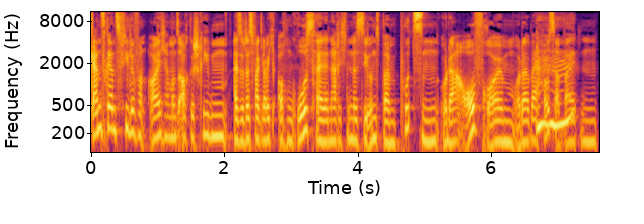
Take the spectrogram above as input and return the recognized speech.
Ganz, ganz viele von euch haben uns auch geschrieben, also das war, glaube ich, auch ein Großteil der Nachrichten, dass sie uns beim Putzen oder Aufräumen oder bei Hausarbeiten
